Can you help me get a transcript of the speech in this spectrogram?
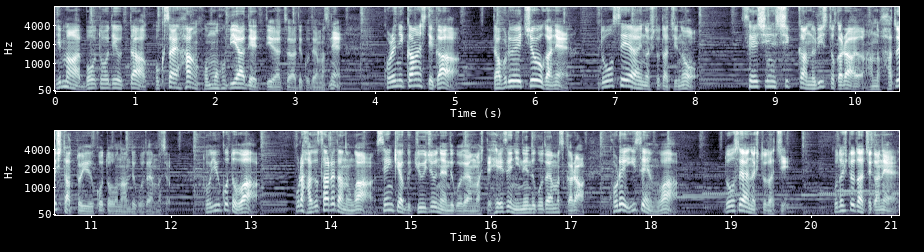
今冒頭で言った国際反ホモフォビアデーっていうやつはでございますねこれに関してが WHO がね同性愛の人たちの精神疾患のリストからあの外したということなんでございますよ。ということはこれ外されたのが1990年でございまして平成2年でございますからこれ以前は同性愛の人たちこの人たちがね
